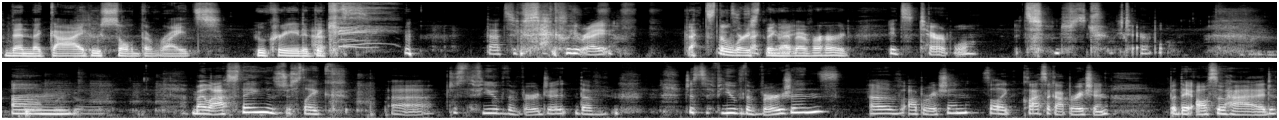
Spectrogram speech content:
than the guy who sold the rights, who created the game. That's exactly right. That's the That's worst exactly thing I've ever heard. It's terrible. It's just truly terrible. Um, my last thing is just like, uh, just a few of the virgin the, just a few of the versions of Operation. So like classic Operation, but they also had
